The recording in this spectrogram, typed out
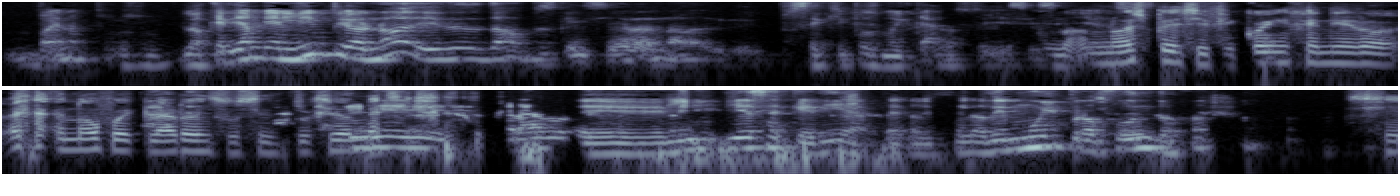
Bueno, pues lo querían bien limpio, ¿no? Y dices, no, pues ¿qué hicieron? No? Pues equipos muy caros. no, especificó ingeniero, no fue claro en sus instrucciones. Sí, claro, de limpieza quería, pero se lo di muy profundo. Sí,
